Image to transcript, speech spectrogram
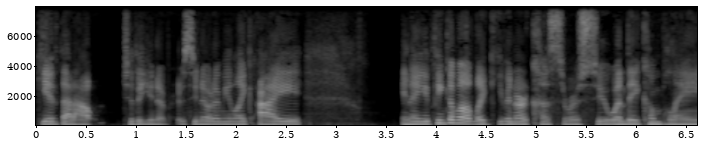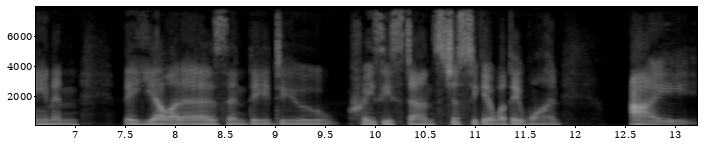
give that out to the universe. You know what I mean? Like I and I think about like even our customers too when they complain and they yell at us and they do crazy stunts just to get what they want. I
